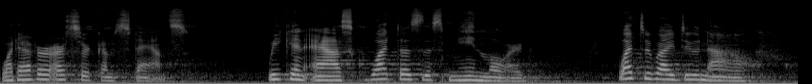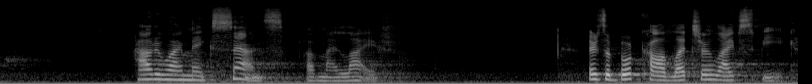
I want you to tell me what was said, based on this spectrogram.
whatever our circumstance. We can ask, What does this mean, Lord? What do I do now? How do I make sense of my life? There's a book called Let Your Life Speak.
